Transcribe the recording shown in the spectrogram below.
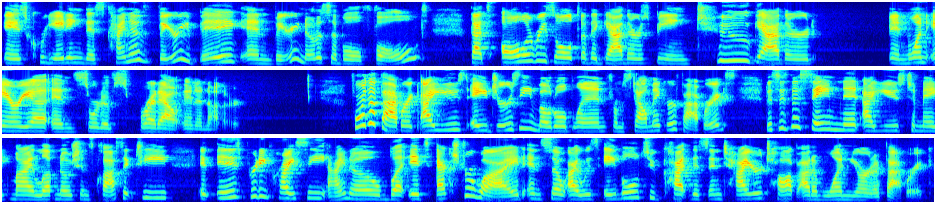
is creating this kind of very big and very noticeable fold. That's all a result of the gathers being too gathered in one area and sort of spread out in another. For the fabric, I used a jersey modal blend from Stylemaker Fabrics. This is the same knit I used to make my Love Notions Classic tee. It is pretty pricey, I know, but it's extra wide, and so I was able to cut this entire top out of one yard of fabric,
